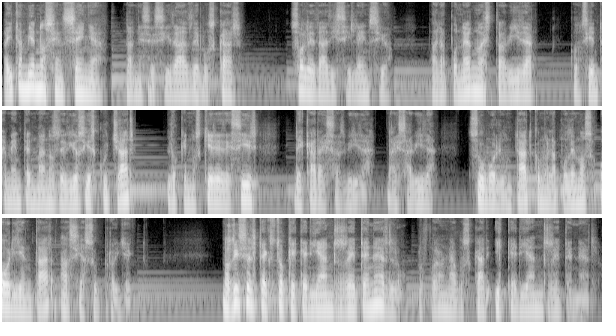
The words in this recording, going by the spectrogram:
Ahí también nos enseña la necesidad de buscar soledad y silencio para poner nuestra vida conscientemente en manos de Dios y escuchar lo que nos quiere decir de cara a esas vidas, a esa vida, su voluntad, como la podemos orientar hacia su proyecto. Nos dice el texto que querían retenerlo, lo fueron a buscar y querían retenerlo.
